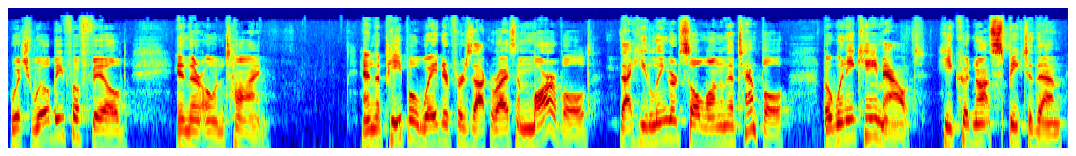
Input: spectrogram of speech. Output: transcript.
which will be fulfilled in their own time. And the people waited for Zacharias and marveled that he lingered so long in the temple. But when he came out, he could not speak to them,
